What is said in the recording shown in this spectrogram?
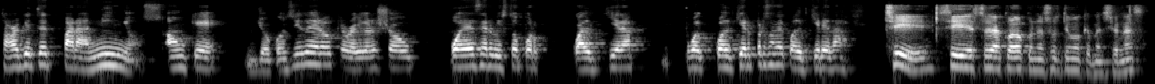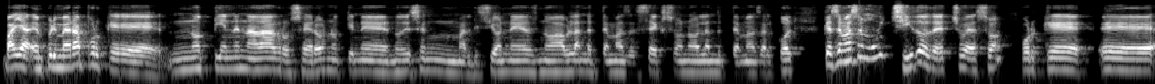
targeted para niños, aunque yo considero que Regular Show puede ser visto por cualquiera, por cualquier persona de cualquier edad. Sí, sí, estoy de acuerdo con eso último que mencionas. Vaya, en primera porque no tiene nada grosero, no tiene, no dicen maldiciones, no hablan de temas de sexo, no hablan de temas de alcohol, que se me hace muy chido, de hecho, eso, porque, eh,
